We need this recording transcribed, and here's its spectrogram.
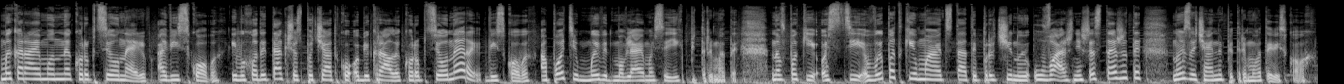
ми караємо не корупціонерів, а військових. І виходить так, що спочатку обікрали корупціонери військових, а потім ми відмовляємося їх підтримати. Навпаки, ось ці випадки мають стати причиною уважніше стежити. Ну і звичайно підтримувати військових.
